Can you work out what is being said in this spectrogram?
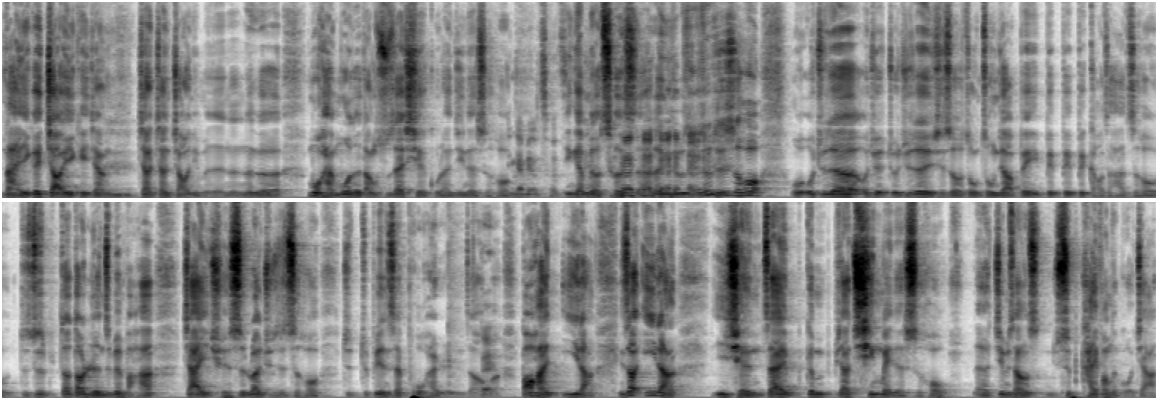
哪一个教义可以这样、嗯、这样这样教你们的？那那个穆罕默德当初在写《古兰经》的时候，应该没有车子，应该没有车子啊。那有有些时候，我我觉得，我觉得，我觉得有些时候，这种宗教被被被被搞砸了之后，就是到到人这边把它加以诠释、乱诠释之后，就就变成在迫害人，你知道吗？包含伊朗，你知道伊朗以前在跟比较亲美的时候，呃，基本上是是开放的国家，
